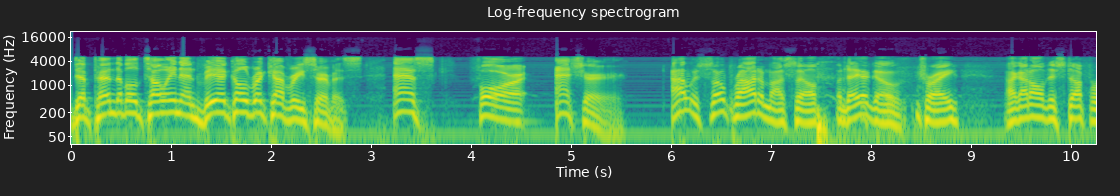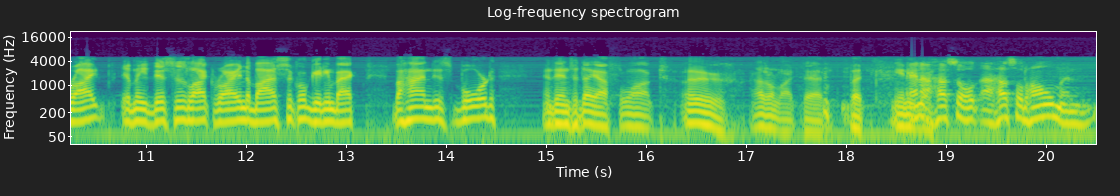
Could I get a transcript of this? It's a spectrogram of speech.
dependable towing and vehicle recovery service. Ask for Asher. I was so proud of myself a day ago, Trey. I got all this stuff right. I mean, this is like riding the bicycle, getting back behind this board, and then today I flunked. Oh, I don't like that. But anyway. And I hustled. I hustled home and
